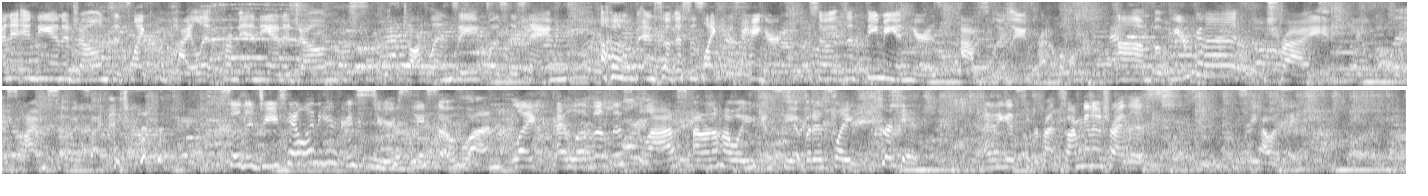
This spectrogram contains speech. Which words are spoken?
kind of Indiana Jones. It's like the pilot from Indiana Jones. Jock Lindsey was his name. Um, and so this is like his hangar. So the theming in here is absolutely incredible. Um, but we're gonna try this, I'm so excited. so the detail in here is seriously so fun. Like, I love that this glass, I don't know how well you can see it, but it's like crooked. I think it's super fun. So I'm gonna try this, see how it tastes.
